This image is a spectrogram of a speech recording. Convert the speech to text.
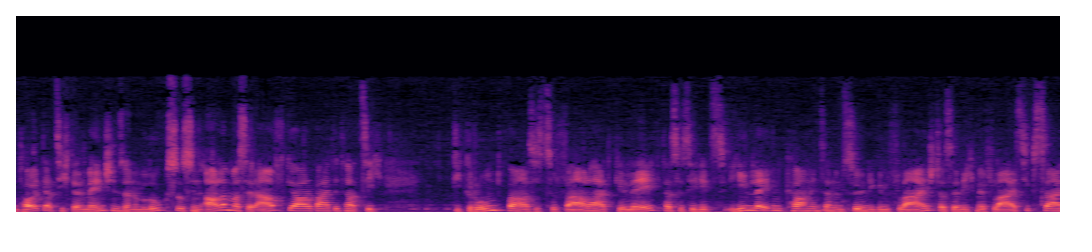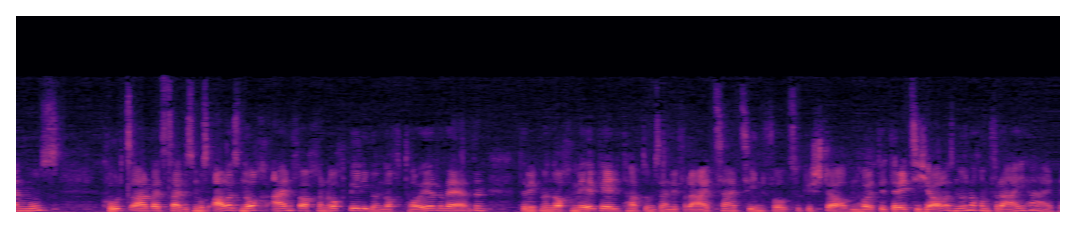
Und heute hat sich der Mensch in seinem Luxus, in allem, was er aufgearbeitet hat, sich die Grundbasis zur Faulheit gelegt, dass er sich jetzt hinlegen kann in seinem sündigen Fleisch, dass er nicht mehr fleißig sein muss. Kurzarbeitszeit, es muss alles noch einfacher, noch billiger und noch teurer werden, damit man noch mehr Geld hat, um seine Freizeit sinnvoll zu gestalten. Heute dreht sich alles nur noch um Freiheit.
